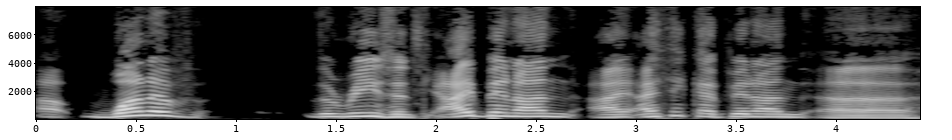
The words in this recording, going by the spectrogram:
Uh, one of the reasons I've been on, I, I think I've been on uh,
